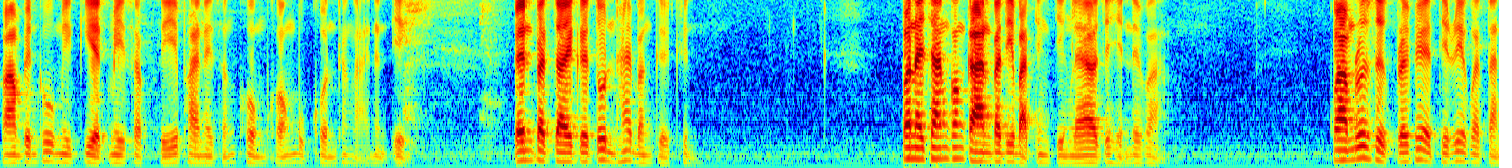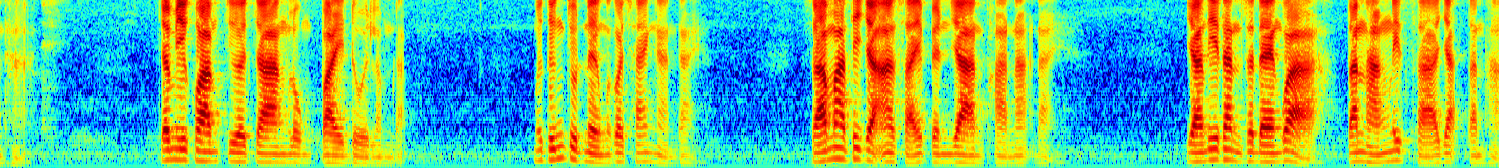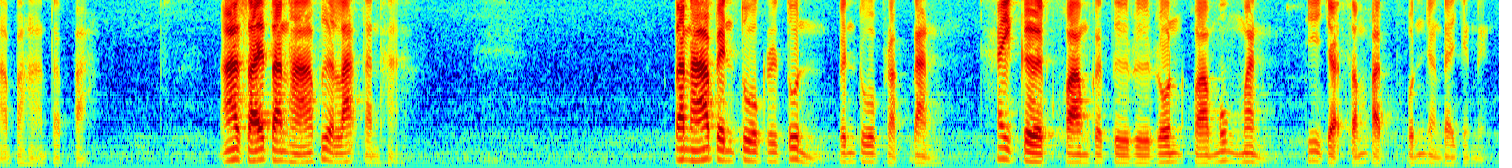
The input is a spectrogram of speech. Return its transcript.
ความเป็นผู้มีเกียรติมีศักดิ์ศรีภายในสังคมของบุคคลทั้งหลายนั่นเอง เป็นปัจจัยกระตุ้นให้บังเกิดขึ้น เพราะในชั้นของการปฏิบัติจริง ๆ แล้วจะเห็นได้ว่า ความรู้สึกประเภทที่เรียกว่าตัณหา จะมีความเจือจางลงไปโดยลำดับ เมื่อถึงจุดหนึ่งมันก็ใช้งานได้ สามารถที่จะอาศัยเป็นยานพาหนะได้ อย่างที่ท่านแสดงว่า ตันหังนิสายะตันหาปหาตปาอาศัยตันหาเพื่อละตันหา ตันหาเป็นตัวกระตุ้นเป็นตัวผลักดัน ให้เกิดความกระตือรือร้นความมุ่งมั่นที่จะสัมผัสผลอย่างใดอย่างหนึ่ง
